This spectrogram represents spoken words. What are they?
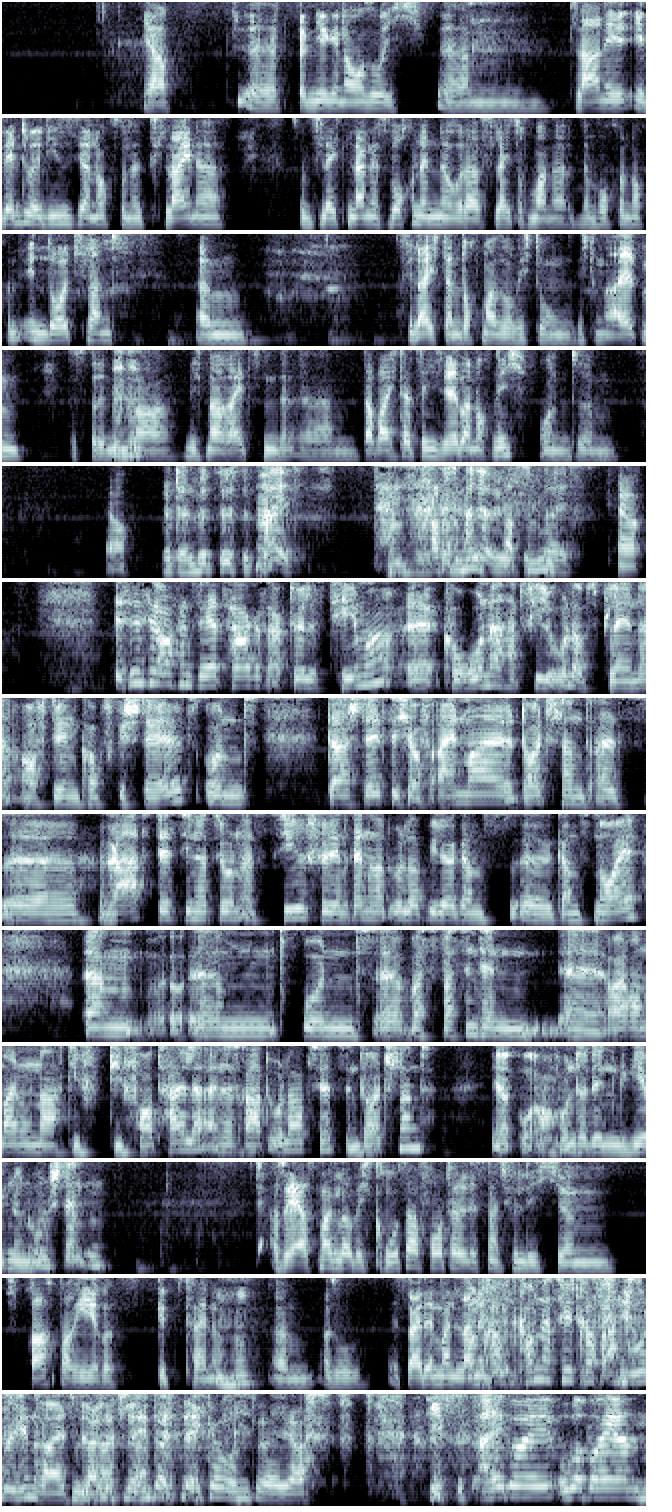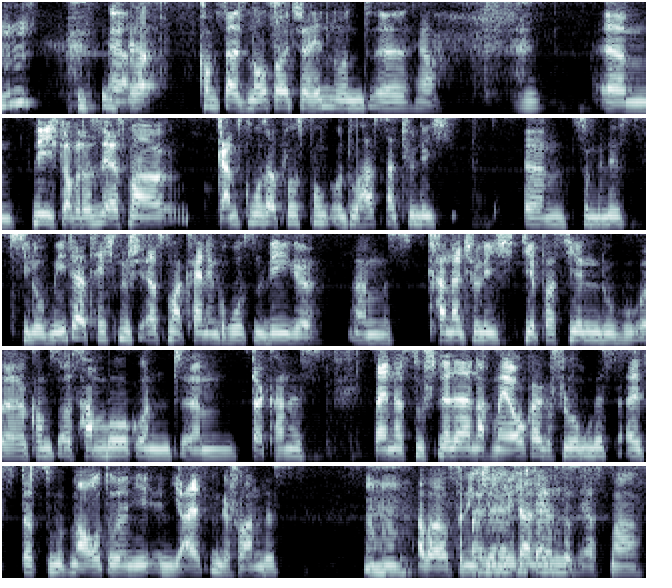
Ja, äh, bei mir genauso. Ich ähm, plane eventuell dieses Jahr noch so eine kleine, so vielleicht ein langes Wochenende oder vielleicht auch mal eine, eine Woche noch in, in Deutschland. Ähm, vielleicht dann doch mal so Richtung, Richtung Alpen. Das würde mich, mhm. mal, mich mal reizen. Ähm, da war ich tatsächlich selber noch nicht und ähm, ja. ja. Dann wird es höchste Zeit. Dann absolut, absolut. Zeit. Ja. Es ist ja auch ein sehr tagesaktuelles Thema. Äh, Corona hat viele Urlaubspläne auf den Kopf gestellt und da stellt sich auf einmal Deutschland als äh, Raddestination, als Ziel für den Rennradurlaub wieder ganz, äh, ganz neu. Ähm, ähm, und äh, was, was sind denn äh, eurer Meinung nach die, die Vorteile eines Radurlaubs jetzt in Deutschland? Ja, auch unter den gegebenen Umständen? Also erstmal glaube ich, großer Vorteil ist natürlich ähm, Sprachbarriere gibt es keine. Mhm. Ähm, also es sei denn, man landet. Kommt, drauf, kommt natürlich drauf an, wo du hinreist. du landest in der hintersten Ecke und äh, ja. Tiefstes Allgäu, Oberbayern. Hm? Ja. ja. Kommst als Norddeutscher hin und äh, ja. Ähm, nee, ich glaube, das ist erstmal ganz großer Pluspunkt und du hast natürlich ähm, zumindest kilometertechnisch erstmal keine großen Wege. Ähm, es kann natürlich dir passieren, du äh, kommst aus Hamburg und ähm, da kann es sein, dass du schneller nach Mallorca geflogen bist, als dass du mit dem Auto in die, in die Alpen gefahren bist. Mhm. Aber von den Weil Kilometern her ist das erstmal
